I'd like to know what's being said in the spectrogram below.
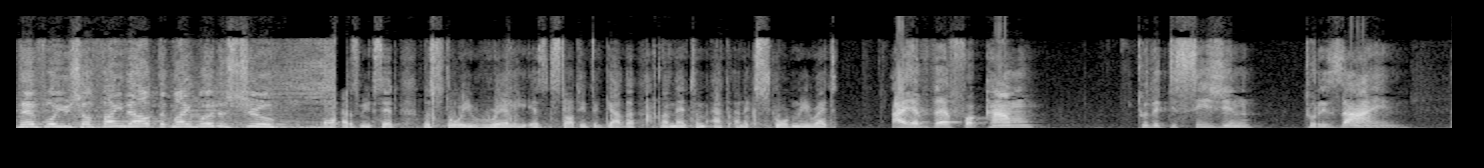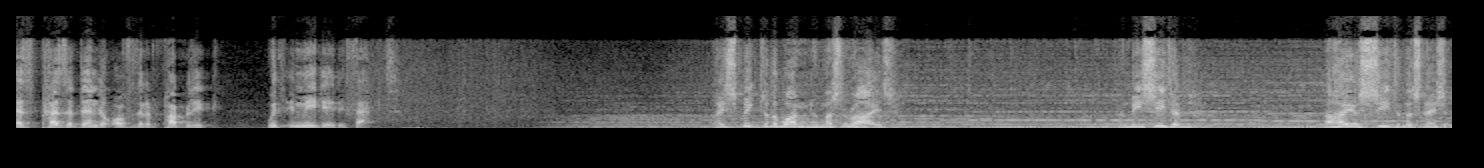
Therefore, you shall find out that my word is true. As we've said, the story really is starting to gather momentum at an extraordinary rate. I have therefore come to the decision to resign as President of the Republic with immediate effect. I speak to the one who must arise and be seated, the highest seat in this nation.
